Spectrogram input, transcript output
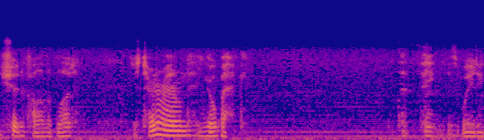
You shouldn't follow the blood. Just turn around and go back. That thing is waiting.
